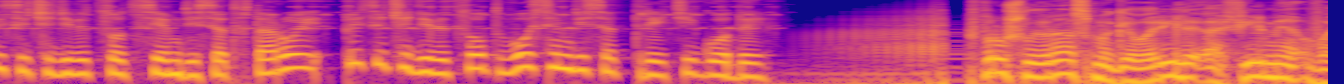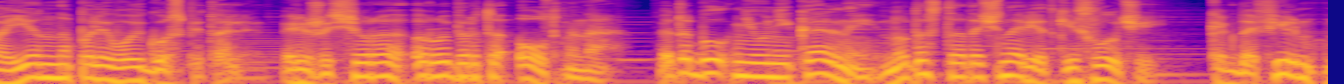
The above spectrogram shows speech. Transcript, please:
1972-1983 годы. В прошлый раз мы говорили о фильме «Военно-полевой госпиталь» режиссера Роберта Олтмена. Это был не уникальный, но достаточно редкий случай, когда фильм,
